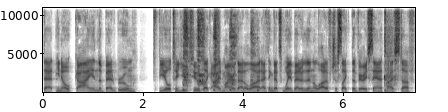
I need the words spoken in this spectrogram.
that you know guy in the bedroom feel to YouTube, like I admire that a lot. I think that's way better than a lot of just like the very sanitized stuff.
